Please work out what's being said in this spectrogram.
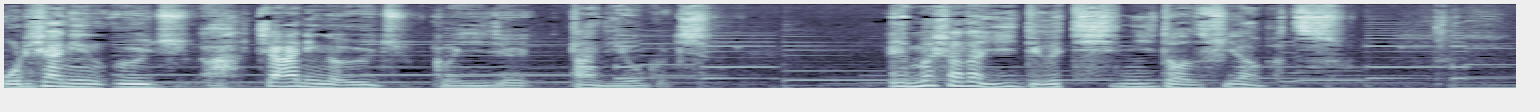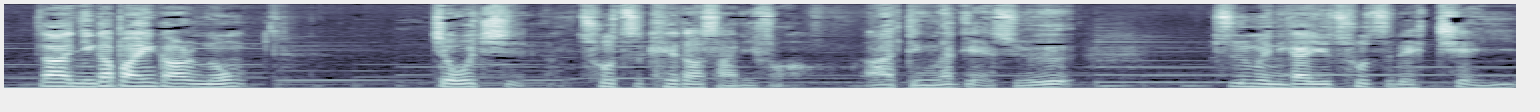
屋里向人安全啊，家人的安全，咁伊就打电话过去。哎，没想到伊迭个体验倒是非常勿错。啊，人家帮伊讲，侬接下去车子开到啥地方啊？停了该，随后专门人家有车子来接伊，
